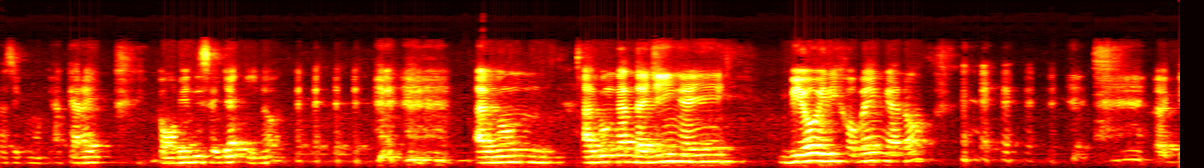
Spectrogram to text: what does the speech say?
Así como que, ah, caray, como bien dice Jackie, ¿no? algún, algún gandallín ahí vio y dijo, venga, ¿no? Ok,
